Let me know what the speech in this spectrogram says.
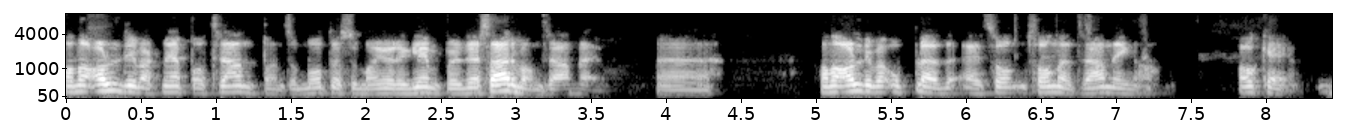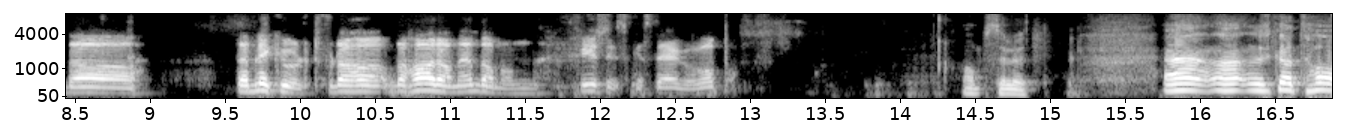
han har aldri vært med på å trene på en sånn måte som han gjør i Glimt, for reservene trener jo. Eh, han har aldri opplevd sånn, sånne treninger. OK, da det blir kult. For da, da har han enda noen fysiske steg å gå på. Absolutt. Eh, vi, skal ta,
